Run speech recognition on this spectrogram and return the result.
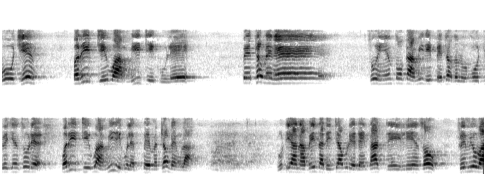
ငိုခြင်းပရိဒေဝမိတေကိုလည်းပယ်ဖြောက်နိုင်တယ်ဆိုရင်တောကမိတွေပယ်ဖြောက်သလိုငိုကြွေးခြင်းဆိုတဲ့ ပရိဒေဝမိတွေကိုလည်းပယ်မဖြောက်နိုင်ဘူးလားဘုတရားနာပိသတ်တွေကြားမှုတဲ့အတိုင်းသားတေလင်းဆုံးဆွေမျိုးပါ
